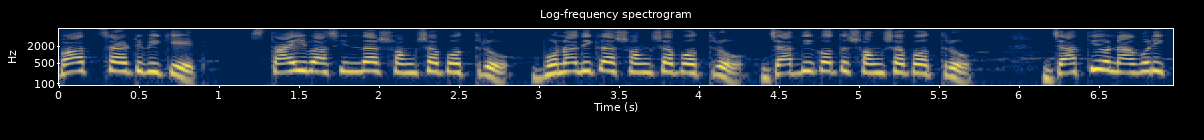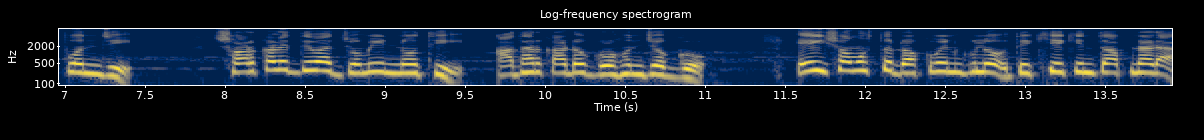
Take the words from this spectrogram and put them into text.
বার্থ সার্টিফিকেট, স্থায়ী বাসিন্দার শংসাপত্র, বনাধিকার শংসাপত্র, জাতিগত শংসাপত্র, জাতীয় নাগরিক পঞ্জি, সরকারের দেওয়া জমির নথি, আধার কার্ডও গ্রহণযোগ্য। এই সমস্ত ডকুমেন্টগুলো দেখিয়ে কিন্তু আপনারা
